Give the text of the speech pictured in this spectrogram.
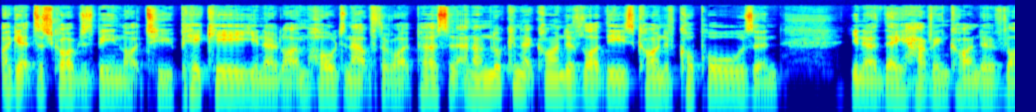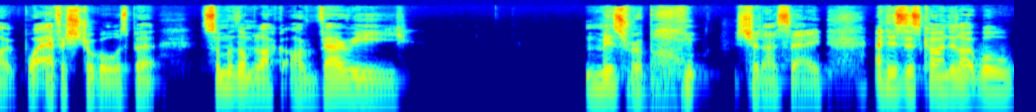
I get described as being like too picky, you know, like I'm holding out for the right person. And I'm looking at kind of like these kind of couples and, you know, they having kind of like whatever struggles, but some of them like are very miserable, should I say. And it's just kind of like, well,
